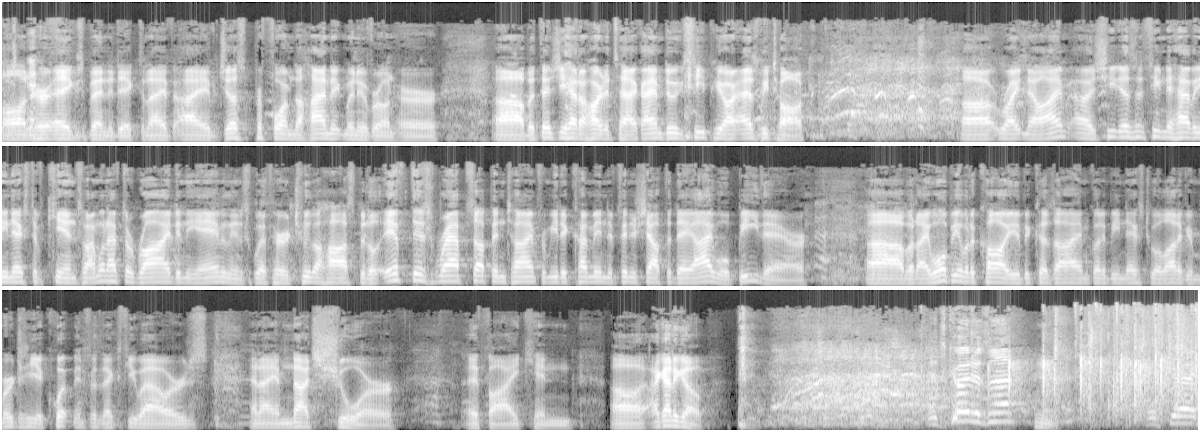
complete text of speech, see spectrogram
on her eggs Benedict, and I've, I've just performed the Heimlich maneuver on her. Uh, but then she had a heart attack. I am doing CPR as we talk. Uh, right now, I'm, uh, she doesn't seem to have any next of kin, so I'm going to have to ride in the ambulance with her to the hospital. If this wraps up in time for me to come in to finish out the day, I will be there. Uh, but I won't be able to call you because I'm going to be next to a lot of emergency equipment for the next few hours, and I am not sure if I can. Uh, I got to go. It's good, isn't it? Hmm. It's good.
